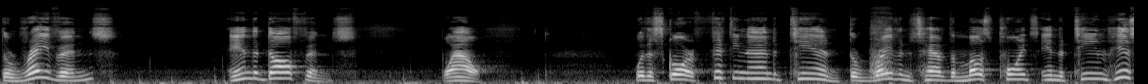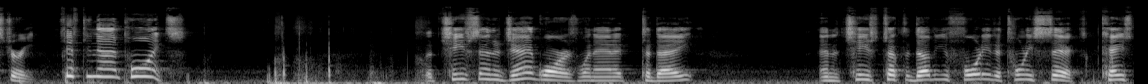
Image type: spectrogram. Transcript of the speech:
The Ravens and the Dolphins. Wow. With a score of 59 to 10, the Ravens have the most points in the team history. 59 points. The Chiefs and the Jaguars went at it today and the Chiefs took the W 40 to 26. Case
